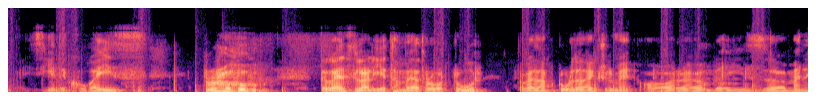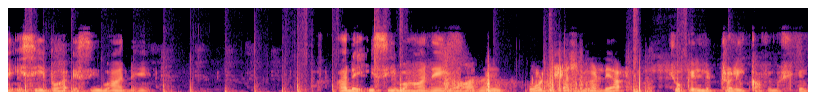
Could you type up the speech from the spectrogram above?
गाइस ये देखो गाइस ब्रो तो गाइस फ़िलहाल ये था मेरा थोड़ा बहुत टूर तो गाइस आपको टूर देना एक्चुअल में, और गाइस मैंने इसी इसी बहाने अरे इसी बहाने यार, मैंने फोर्थ क्लच भी कर लिया, जो कि लिटरली काफ़ी मुश्किल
